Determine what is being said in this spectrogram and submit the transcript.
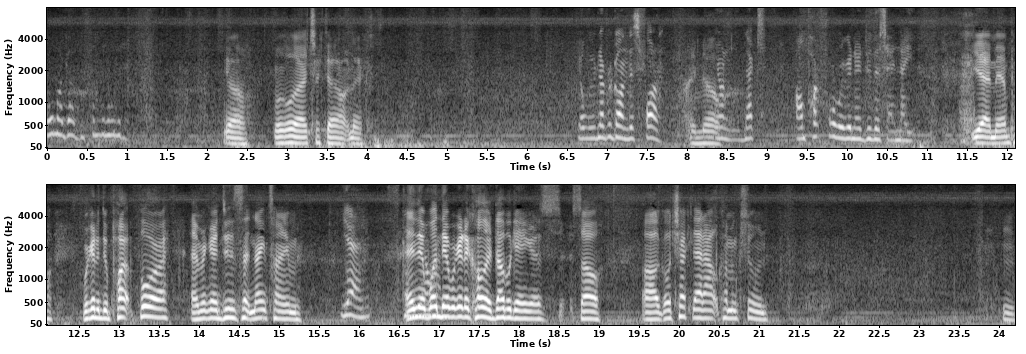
Oh my god, there's something over there. Yo, we'll go there, check that out next. Yo, we've never gone this far. I Yo, know. next, on part four, we're gonna do this at night. Yeah, man. We're gonna do part four, and we're gonna do this at nighttime. Yeah. And then one day we're gonna call her doppelgangers. So Uh, go check that out coming soon. It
